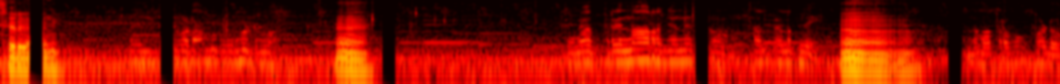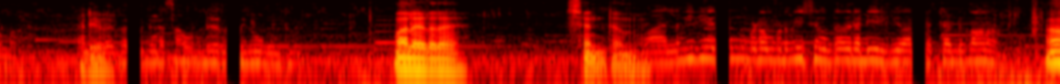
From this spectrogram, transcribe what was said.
ചെറുകണി. ആ. അത്രയും നിറഞ്ഞു നിൽക്കണം വെള്ളത്തിലേ. മാത്രമേ പെടുള്ളൂ ഇതിന്റെ സൗണ്ട് മലയുടെ ആ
